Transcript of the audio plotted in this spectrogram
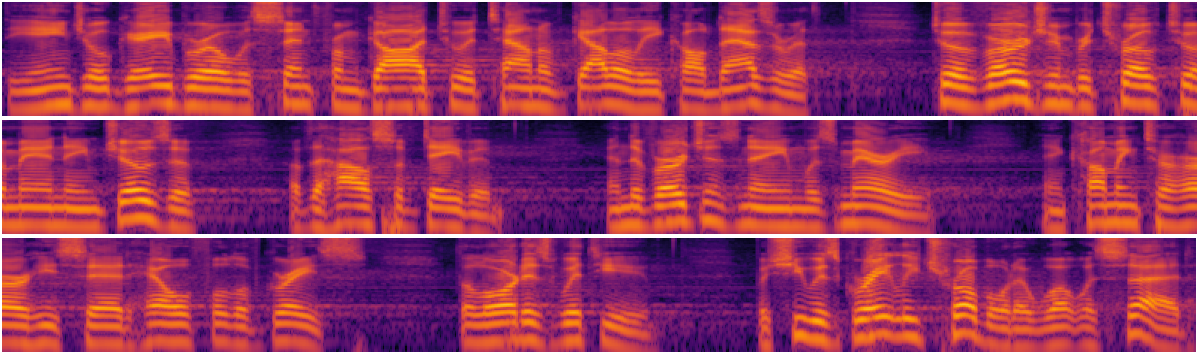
The angel Gabriel was sent from God to a town of Galilee called Nazareth to a virgin betrothed to a man named Joseph of the house of David. And the virgin's name was Mary. And coming to her, he said, Hail, full of grace, the Lord is with you. But she was greatly troubled at what was said,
